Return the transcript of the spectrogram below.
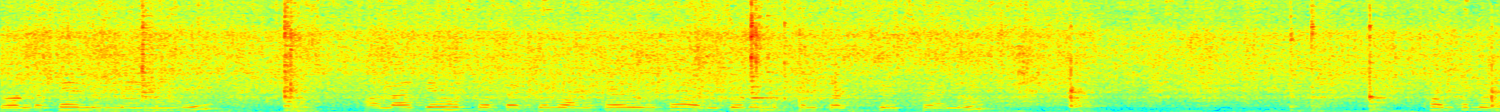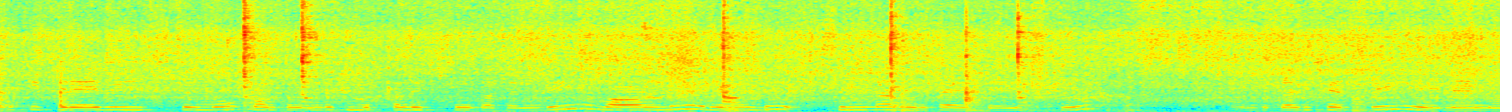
దొండకాయలు ఉన్నాయండి. అలాగే ఒక పెద్ద వంకాయ ఉంటే అది కూడా ముక్కలు కట్ చేశాను. కొంతమందికి గ్రేవీ ఇష్టము కొంతమందికి ముక్కలు ఇష్టం కదండి. వాళ్ళు రెండు సిమిలర్ ఉంటాయి టేస్ట్ అందుకని చెప్పి నేను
